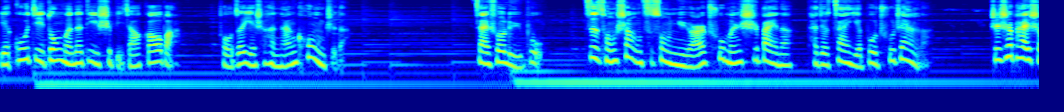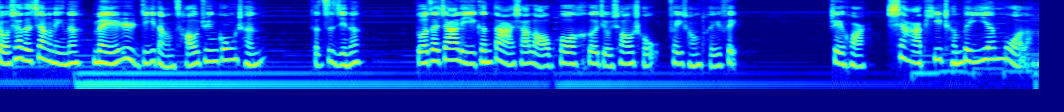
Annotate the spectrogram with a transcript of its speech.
也估计东门的地势比较高吧，否则也是很难控制的。再说吕布，自从上次送女儿出门失败呢，他就再也不出战了，只是派手下的将领呢，每日抵挡曹军攻城。他自己呢？躲在家里跟大侠老婆喝酒消愁，非常颓废。这会儿下邳城被淹没了，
